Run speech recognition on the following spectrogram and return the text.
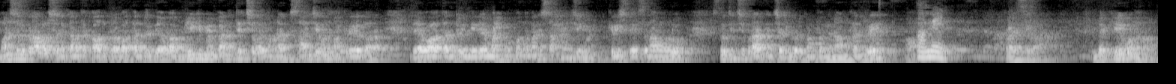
మనసులకు రావాల్సిన ఘనత కాదు ప్రభా తండ్రి దేవా మీకు మేము ఘనత తెచ్చేవారు ఉండడానికి సాయం చేయమని మా క్రియల ద్వారా. దేవా తండ్రి మీరే మహిమ పొందమని సహాయం చేయమని. క్రీస్తు నామంలో స్తుతించి ప్రార్థించి అడిగి పొందినాము తండ్రి. ఆమెన్ ప్రైస్ అందరికీ వందనాలు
